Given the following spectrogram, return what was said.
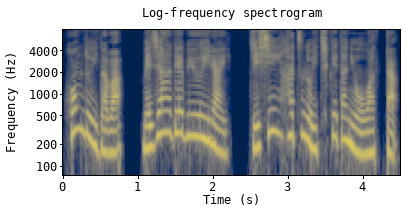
本塁打はメジャーデビュー以来、自身初の1桁に終わった。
